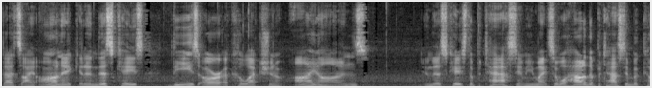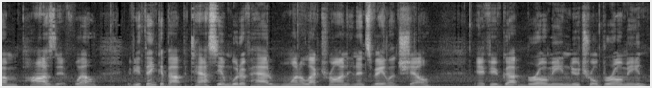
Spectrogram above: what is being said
that's ionic. And in this case, these are a collection of ions. In this case, the potassium. You might say, well, how did the potassium become positive? Well, if you think about it, potassium would have had one electron in its valence shell. If you've got bromine, neutral bromine,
